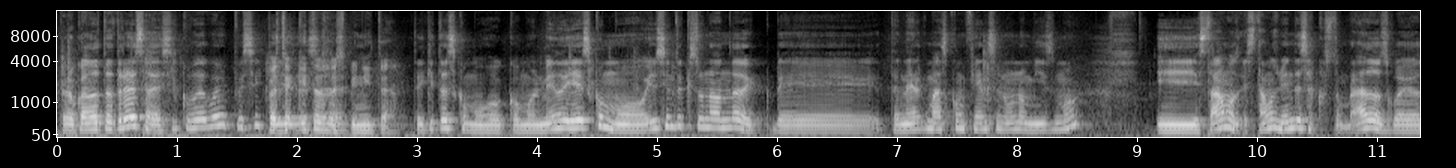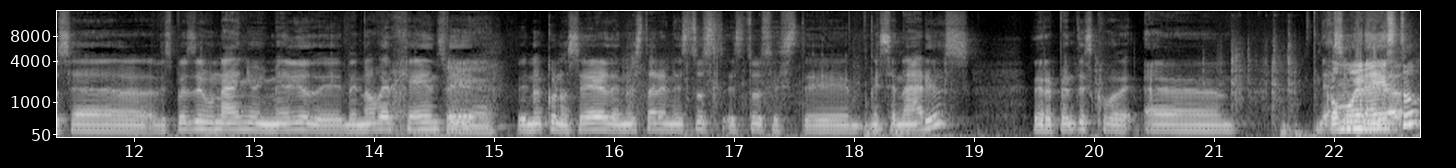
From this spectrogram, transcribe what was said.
Pero cuando te atreves a decir como de, güey, pues sí. Pues te quitas la espinita. Te quitas como, como el miedo y es como, yo siento que es una onda de, de tener más confianza en uno mismo. Y estábamos, estamos bien desacostumbrados, güey. O sea, después de un año y medio de, de no ver gente, de no conocer, de no estar en estos, estos este, escenarios, de repente es como de. Uh, ¿Cómo era esto?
